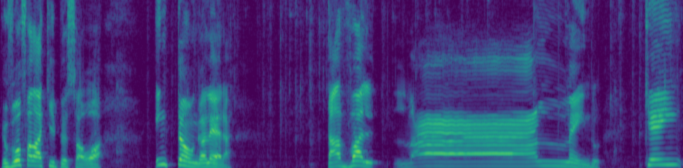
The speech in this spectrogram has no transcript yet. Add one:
eu vou falar aqui, pessoal, ó, então, galera, tá valendo, quem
